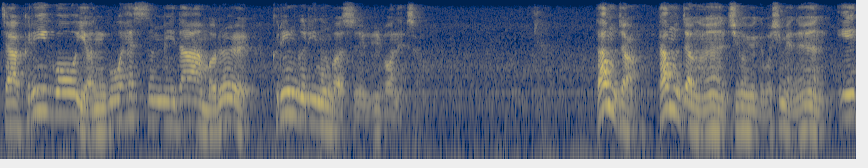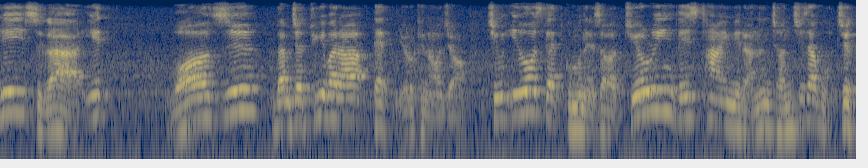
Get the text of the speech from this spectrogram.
자 그리고 연구했습니다. 뭐를 그림 그리는 것을 일본에서. 다음 문장 다음 문장은 지금 여기 보시면은 it is가 it was 그 다음 저 뒤에 봐라 that 이렇게 나오죠. 지금 it was that 구문에서 during this time 이라는 전치사구 즉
